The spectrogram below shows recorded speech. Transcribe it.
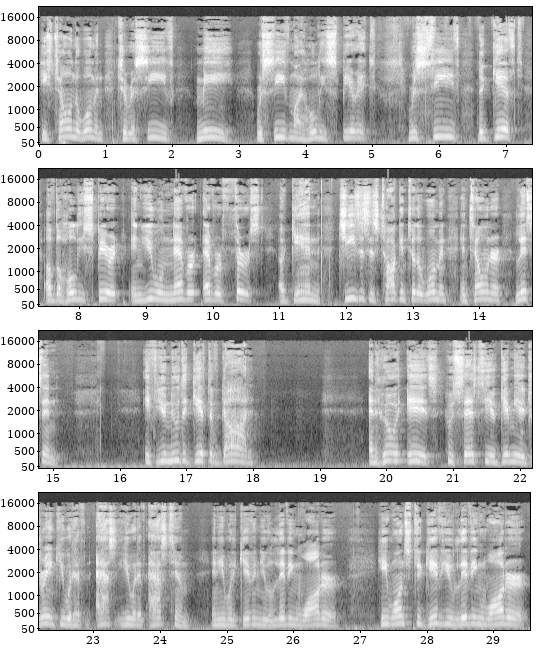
He's telling the woman to receive me, receive my Holy Spirit receive the gift of the Holy Spirit, and you will never ever thirst again. Jesus is talking to the woman and telling her, Listen, if you knew the gift of God, and who it is who says to you, Give me a drink, you would have asked you would have asked him, and he would have given you living water. He wants to give you living water.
